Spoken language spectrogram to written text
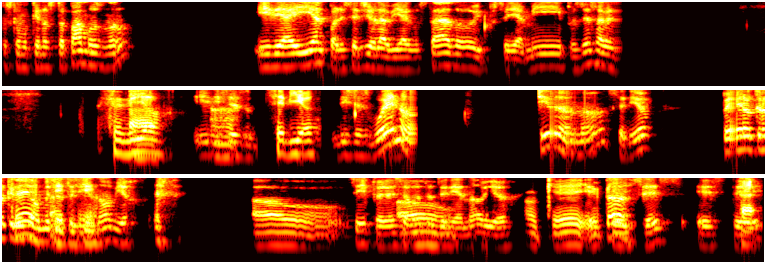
pues como que nos topamos, ¿no? Y de ahí, al parecer, yo le había gustado y pues ella a mí, pues ya sabes. Se dio. Ah. Y Ajá. dices, Se dio. dices, bueno, chido, ¿no? Se dio. Pero creo que en Sí, ese momento tenía sí. novio. Oh, Sí, pero momento Oh. tenía novio. ok. Entonces, este, Ah.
